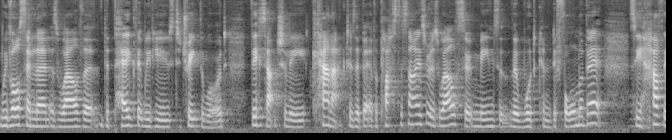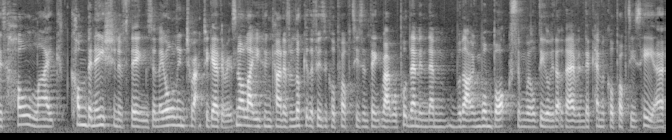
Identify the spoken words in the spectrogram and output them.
We've also learned as well that the PEG that we've used to treat the wood, this actually can act as a bit of a plasticizer as well. So it means that the wood can deform a bit. So you have this whole like combination of things and they all interact together. It's not like you can kind of look at the physical properties and think, right, we'll put them in them without in one box and we'll deal with that there and the chemical properties here.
